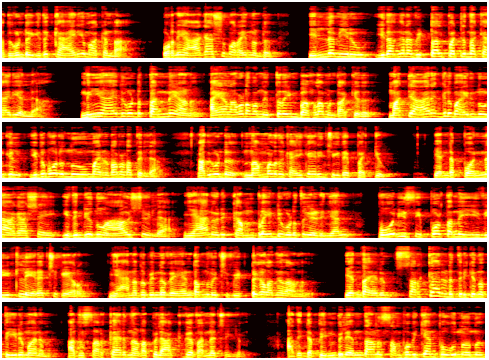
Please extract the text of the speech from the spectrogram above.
അതുകൊണ്ട് ഇത് കാര്യമാക്കണ്ട. ഉടനെ ആകാശ് പറയുന്നുണ്ട് ഇല്ല മീനു ഇതങ്ങനെ വിട്ടാൽ പറ്റുന്ന കാര്യമല്ല. നീ ആയതുകൊണ്ട് തന്നെയാണ് അയാൾ അവിടെ വന്ന് ഇത്രയും ബഹളം ഉണ്ടാക്കിയത്. മറ്റാരെങ്കിലും ആയിരുന്നുവെങ്കിൽ ഇതുപോലൊന്നും ഇവന്മാർ ഇടപെടത്തില്ല. അതുകൊണ്ട് നമ്മളിത് കൈകാര്യം ചെയ്തേ പറ്റൂ. എന്റെ പൊന്നാകാശേ ഇതിന്റെ ഒന്നും ആവശ്യമില്ല. ഞാൻ ഒരു കംപ്ലൈന്റ് കൊടുത്തു കഴിഞ്ഞാൽ പോലീസ് ഇപ്പോൾ തന്നെ ഈ വീട്ടിൽ ഇരച്ചു കയറും. ഞാനത് പിന്നെ വേണ്ടെന്ന് വെച്ച് വിട്ടുകളഞ്ഞതാണ്. എന്തായാലും സർക്കാർ എടുത്തിരിക്കുന്ന തീരുമാനം അത് സർക്കാർ നടപ്പിലാക്കുക തന്നെ ചെയ്യും. അതിന്റെ പിൻപിൽ എന്താണ് സംഭവിക്കാൻ പോകുന്നതെന്ന്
